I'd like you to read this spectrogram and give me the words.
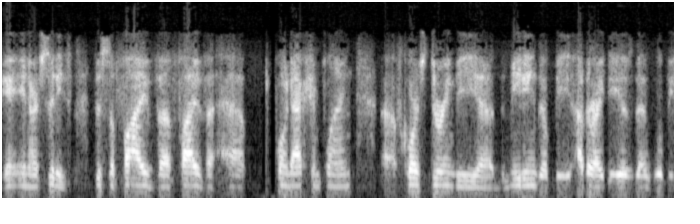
in, our cities. This is a five uh, five uh, point action plan. Uh, of course, during the uh, the meeting, there'll be other ideas that will be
